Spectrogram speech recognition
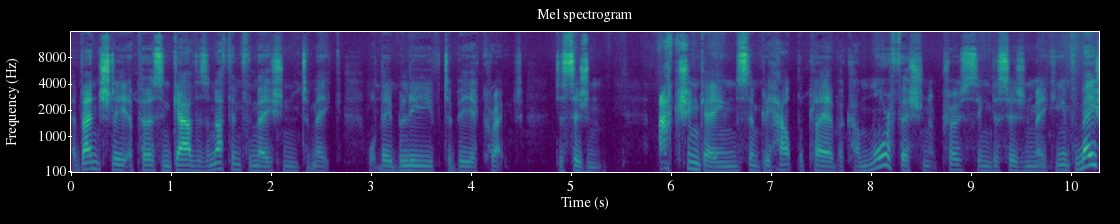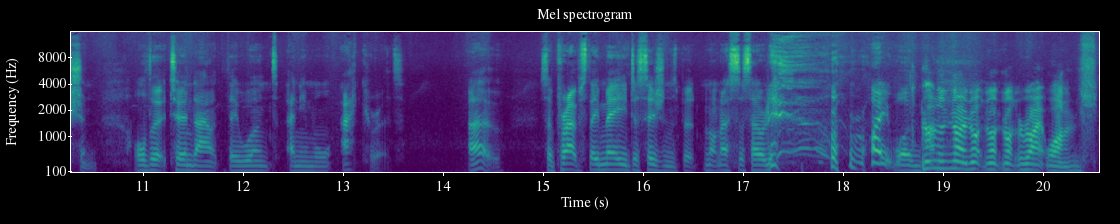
Eventually, a person gathers enough information to make what they believe to be a correct decision. Action games simply help the player become more efficient at processing decision making information, although it turned out they weren't any more accurate. Oh. So perhaps they made decisions, but not necessarily the right ones. No, no, no, not, not, not the right ones.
